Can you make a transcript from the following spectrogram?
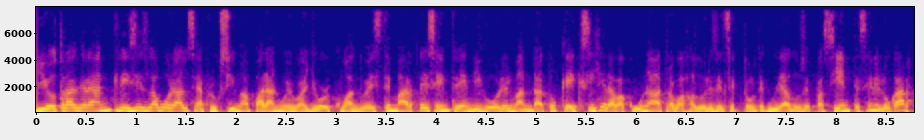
Y otra gran crisis laboral se aproxima para Nueva York cuando este martes entre en vigor el mandato que exige la vacuna a trabajadores del sector de cuidados de pacientes en el hogar.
